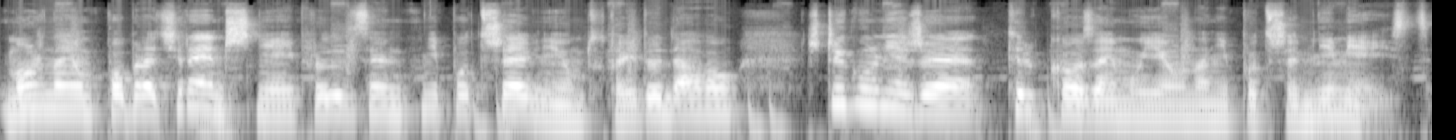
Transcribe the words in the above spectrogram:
można ją pobrać ręcznie i producent niepotrzebnie ją tutaj dodawał, szczególnie, że tylko zajmuje ona niepotrzebnie miejsce.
